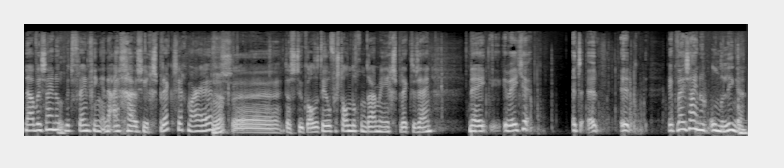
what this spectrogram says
Nou, we zijn ook met vereniging en de eigen huis in gesprek, zeg maar. Hè? Dus eh, dat is natuurlijk altijd heel verstandig om daarmee in gesprek te zijn. Nee, weet je, het, het, het- kijk, wij zijn een onderlinge.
